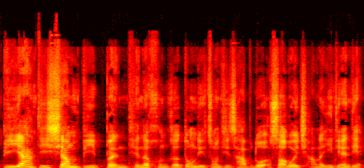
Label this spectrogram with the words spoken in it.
比亚迪相比本田的混合动力总体差不多，稍微强了一点点。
